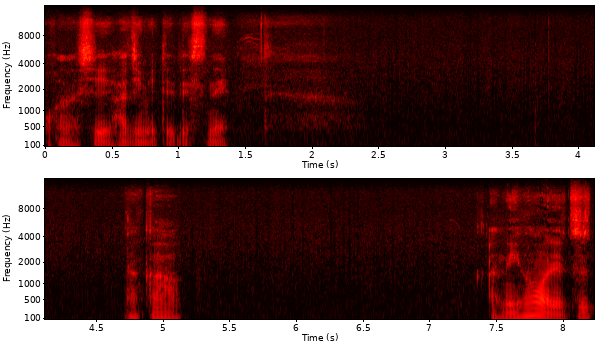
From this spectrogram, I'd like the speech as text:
お話し始めてですね。なんかあの今までずっ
